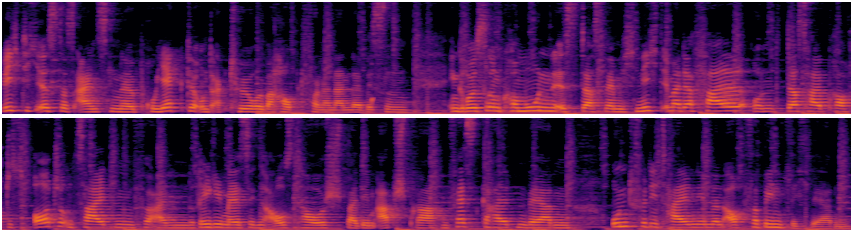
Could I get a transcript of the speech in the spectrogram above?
Wichtig ist, dass einzelne Projekte und Akteure überhaupt voneinander wissen. In größeren Kommunen ist das nämlich nicht immer der Fall und deshalb braucht es Orte und Zeiten für einen regelmäßigen Austausch, bei dem Absprachen festgehalten werden und für die Teilnehmenden auch verbindlich werden.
